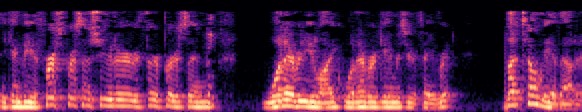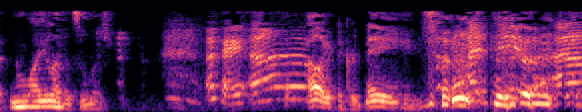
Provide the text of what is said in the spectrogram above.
It can be a first person shooter, third person, whatever you like, whatever game is your favorite. But tell me about it and why you love it so much. Okay. Um, I like the grenades. I do. Uh,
